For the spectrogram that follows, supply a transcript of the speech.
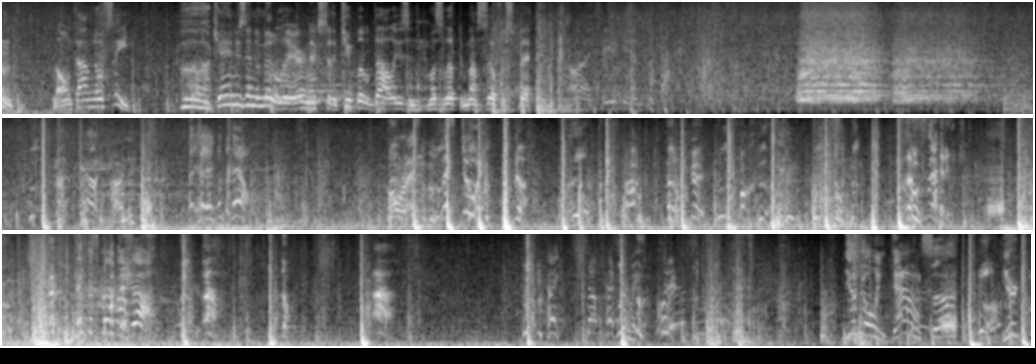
Hmm. Long time no see. Candy's in the middle there, next to the cute little dollies, and what's left of my self-respect. All right, see you again. Howdy, partner. Hey, hey, hey, what the hell? All right, let's do it! Pathetic! Take the scrap What the hell? Hey, stop pestering me. Quit it. You're going down, sir! You're!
